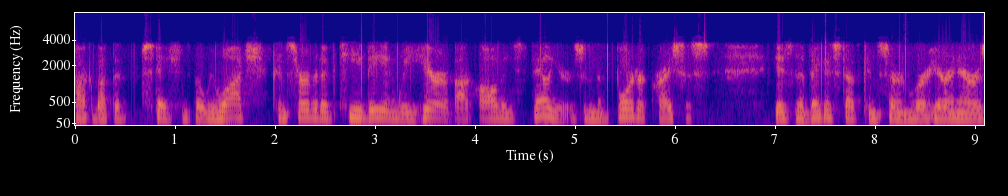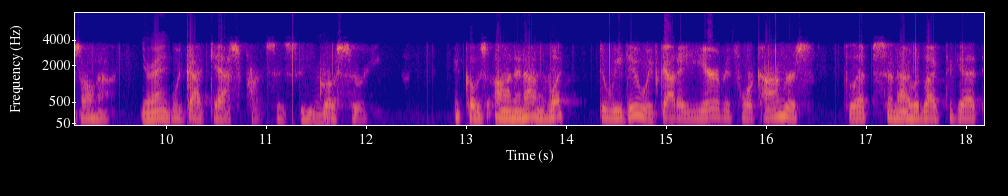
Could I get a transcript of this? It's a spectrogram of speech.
talk about the stations, but we watch conservative TV and we hear about all these failures. And the border crisis is the biggest of concern. We're here in Arizona. You're right. We've got gas prices and right. grocery. It goes on and on. What do we do? We've got a year before Congress flips, and I would like to get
